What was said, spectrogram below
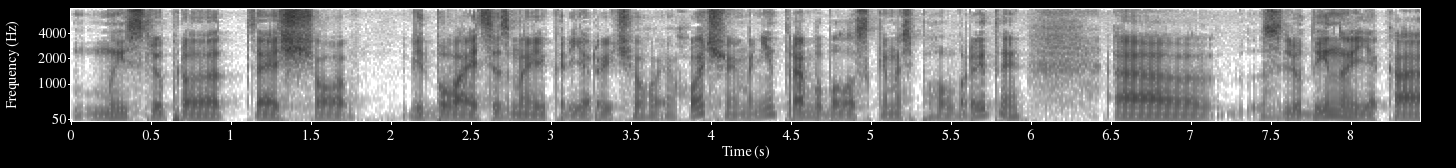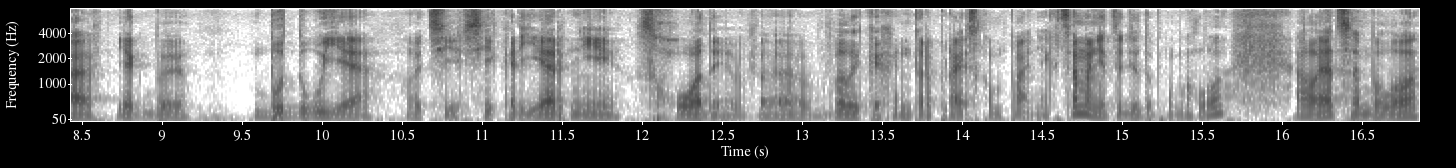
мислю про те, що відбувається з моєю кар'єрою, чого я хочу, і мені треба було з кимось поговорити е, з людиною, яка якби будує оці всі кар'єрні сходи в е, великих ентерпрайз компаніях. Це мені тоді допомогло, але це було.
